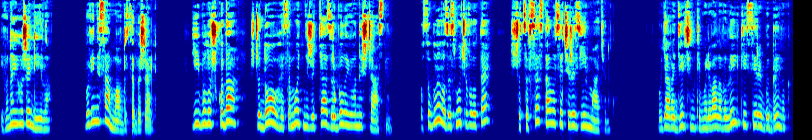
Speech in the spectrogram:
і вона його жаліла, бо він і сам мав до себе жаль. Їй було шкода, що довге самотнє життя зробило його нещасним. Особливо засмучувало те, що це все сталося через її матінку. Уява дівчинки малювала великий сірий будинок,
